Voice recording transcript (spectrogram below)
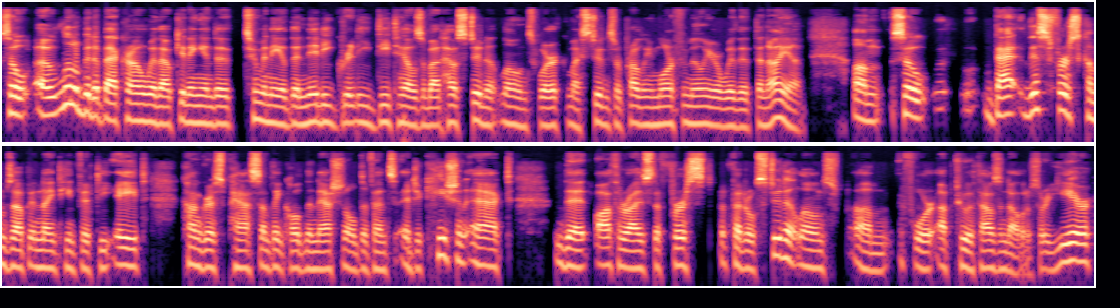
So, a little bit of background without getting into too many of the nitty gritty details about how student loans work. My students are probably more familiar with it than I am. Um, so, that, this first comes up in 1958. Congress passed something called the National Defense Education Act, that authorized the first federal student loans um, for up to $1,000 a year.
